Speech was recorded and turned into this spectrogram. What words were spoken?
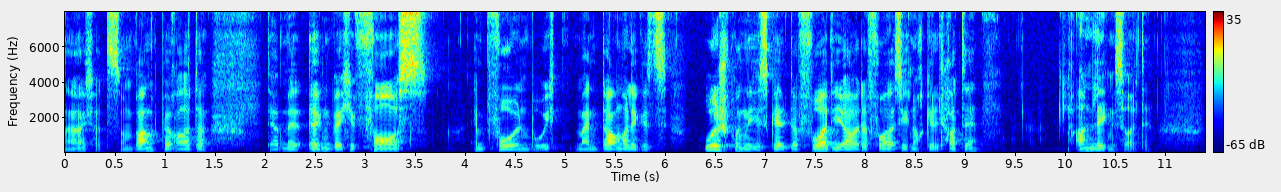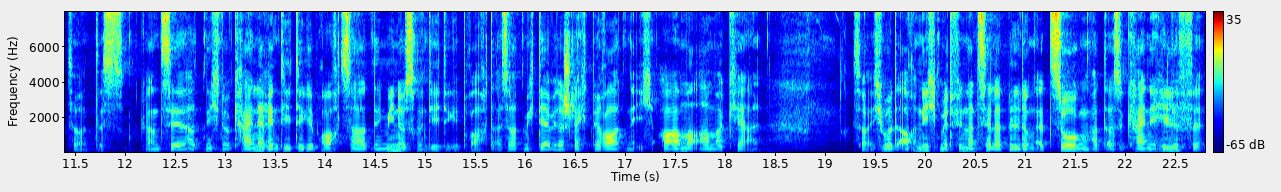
ja, ich hatte so einen Bankberater, der hat mir irgendwelche Fonds empfohlen, wo ich mein damaliges ursprüngliches Geld davor, die Jahre davor, als ich noch Geld hatte, anlegen sollte. So, das Ganze hat nicht nur keine Rendite gebracht, sondern hat eine Minusrendite gebracht. Also hat mich der wieder schlecht beraten. Ich armer, armer Kerl. So, ich wurde auch nicht mit finanzieller Bildung erzogen, hat also keine Hilfe.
